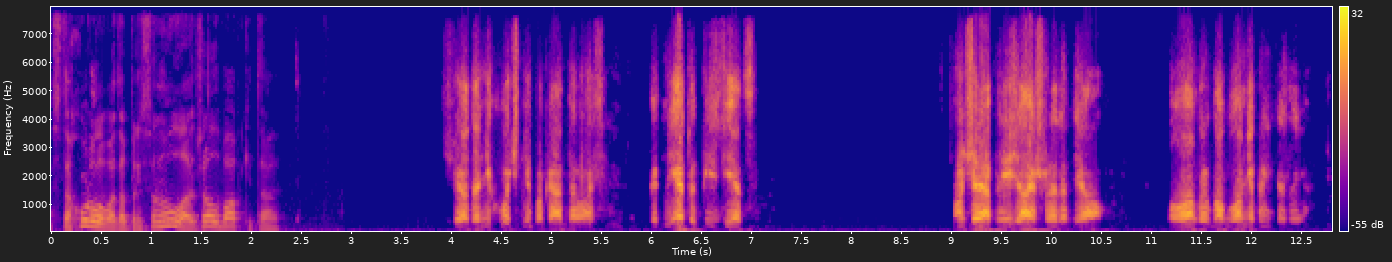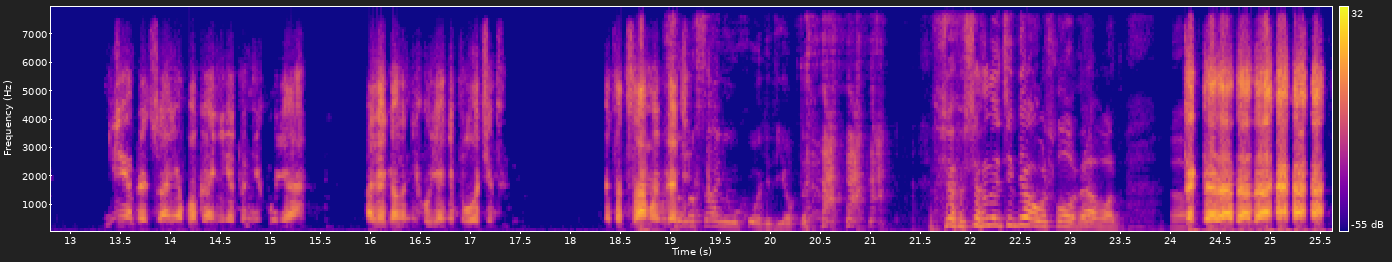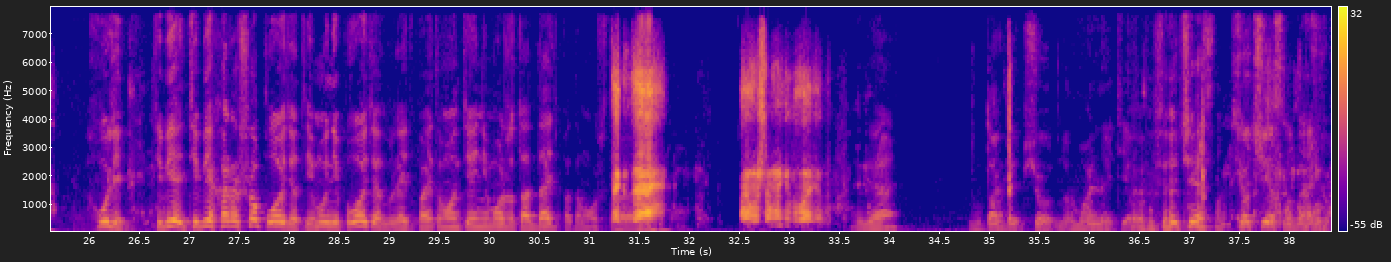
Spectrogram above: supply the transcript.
Стахурлова-то присанула, отжал бабки-то. Че, да не хочет мне пока отдавать. Говорит, нету, пиздец. Он вчера приезжал, я шредер делал. О, говорю, бабло мне привезли. Не, блядь, Саня, пока нету нихуя. Олеговна нихуя не платит. Этот самый, блядь, Все на Саню уходит, ёпта. Все, все на тебя ушло, да, вот. А, так да, да, да, да. Хули, тебе, тебе хорошо платят, ему не платят, блядь, поэтому он тебе не может отдать, потому что... Так да. Потому что мы не платим. Да, Ну так, да, все, нормальная тема. все честно. Все честно, да.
